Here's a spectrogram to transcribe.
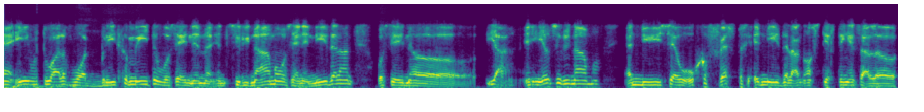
En 1 voor 12 wordt breed gemeten. We zijn in, in Suriname, we zijn in Nederland, we zijn uh, ja, in heel Suriname. En nu zijn we ook gevestigd in Nederland. Onze stichting is al,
